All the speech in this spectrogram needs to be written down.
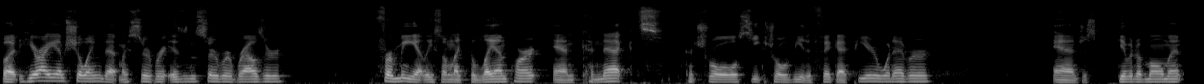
But here I am showing that my server is in server browser. For me, at least on like the LAN part and connect, control C, control V, the fake IP or whatever, and just give it a moment.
